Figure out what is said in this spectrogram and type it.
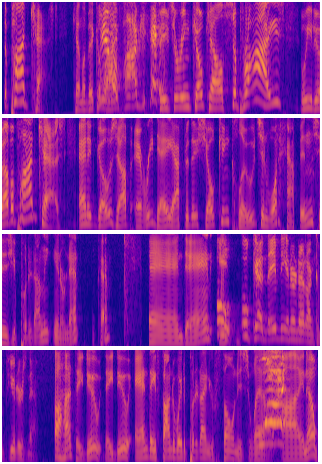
the podcast. Ken LaVicka We have Live a podcast? featuring Coquel. Surprise! We do have a podcast, and it goes up every day after the show concludes. And what happens is you put it on the internet, okay? And then oh, it, Oh, oh, Ken, they have the internet on computers now. Uh huh. They do. They do. And they found a way to put it on your phone as well. What? I know.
